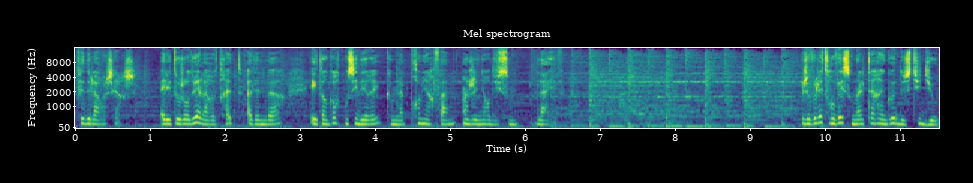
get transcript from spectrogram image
fait de la recherche. Elle est aujourd'hui à la retraite à Denver et est encore considérée comme la première femme ingénieure du son live. Je voulais trouver son alter ego de studio,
